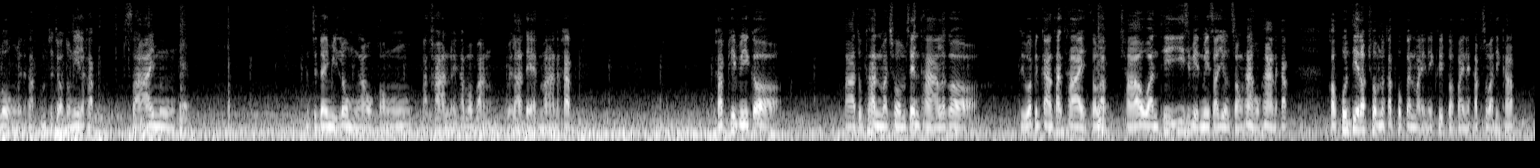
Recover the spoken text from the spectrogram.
โล่งๆเลยนะครับ ผมจะจอดตรงนี้แหละครับ ซ้ายมือ มันจะได้มีร่มเงาของอาคารหน่อยครับมาบังเวลาแดดมานะครับ ครับคลิปนี้ก็พาทุกท่านมาชมเส้นทางแล้วก็ถือว่าเป็นการทักทายสำหรับเช้าวันที่ 21 เมษายน 2565 นะครับ ขอบคุณที่รับชมนะครับ พบกันใหม่ในคลิปต่อไปนะครับ สวัสดีครับ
